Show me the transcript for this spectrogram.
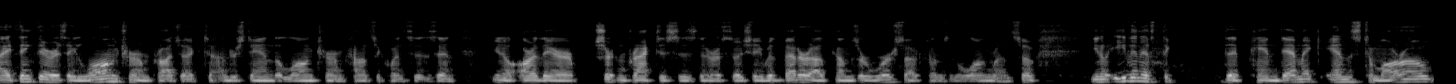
I think there is a long-term project to understand the long-term consequences and you know are there certain practices that are associated with better outcomes or worse outcomes in the long run? So you know even if the the pandemic ends tomorrow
